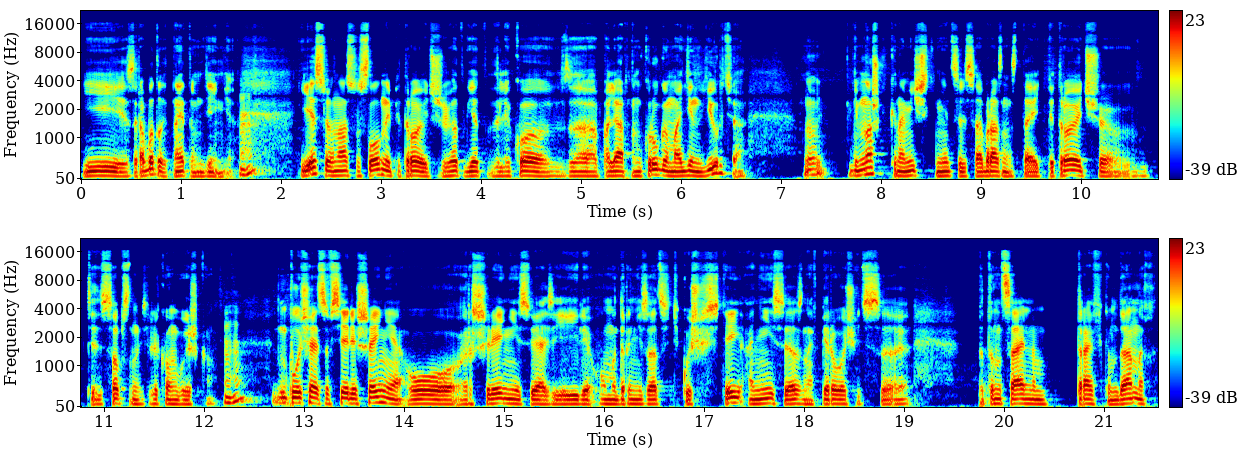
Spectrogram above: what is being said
и зарабатывать на этом деньги. Uh-huh. Если у нас условный Петрович живет где-то далеко за полярным кругом один в юрте, ну, немножко экономически нецелесообразно ставить Петровичу, собственно, телеком-вышку. Ну, получается, все решения о расширении связи или о модернизации текущих сетей, они связаны в первую очередь с потенциальным трафиком данных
